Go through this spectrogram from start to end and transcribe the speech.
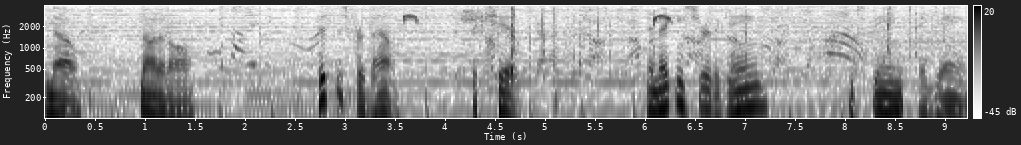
No, not at all. This is for them, the kids, and making sure the game keeps being a game.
